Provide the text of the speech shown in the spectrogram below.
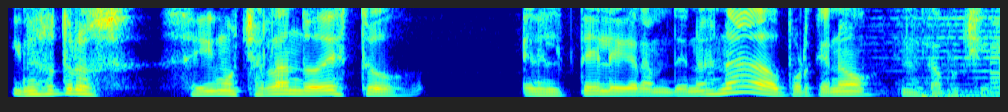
Y nosotros seguimos charlando de esto en el Telegram de No es Nada o, por qué no, en el Capuchino.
